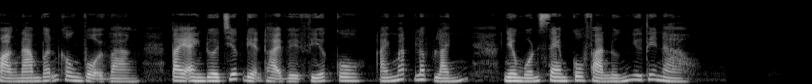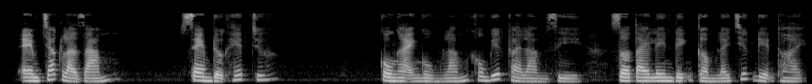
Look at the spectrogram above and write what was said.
Hoàng Nam vẫn không vội vàng, tay anh đưa chiếc điện thoại về phía cô, ánh mắt lấp lánh, như muốn xem cô phản ứng như thế nào. Em chắc là dám xem được hết chứ. Cô ngại ngùng lắm, không biết phải làm gì, giơ tay lên định cầm lấy chiếc điện thoại,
